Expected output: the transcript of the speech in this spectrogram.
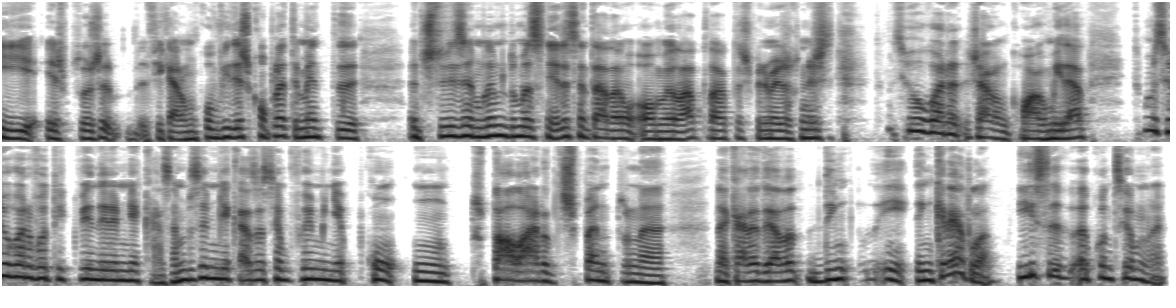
E as pessoas ficaram convidas completamente a destruir. Eu me lembro de uma senhora sentada ao, meu lado, lá das primeiras reuniões, disse, mas eu agora, já com alguma idade, "Então, mas eu agora vou ter que vender a minha casa. Mas a minha casa sempre foi minha, com um total ar de espanto na, na cara dela, de in- in- incrédula. Isso aconteceu-me, não é?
